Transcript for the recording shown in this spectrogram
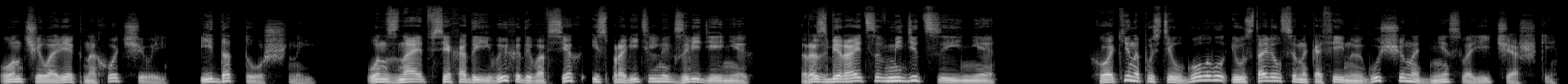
он человек находчивый и дотошный. Он знает все ходы и выходы во всех исправительных заведениях, разбирается в медицине. Хоакин опустил голову и уставился на кофейную гущу на дне своей чашки.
